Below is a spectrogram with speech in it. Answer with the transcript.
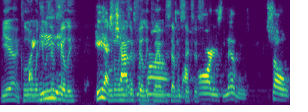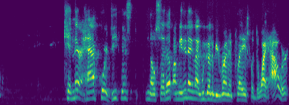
Yeah, including Like, when he was in he- Philly. He has Including when he was in Philly playing with LeBron the to 76ers. the hardest levels. So can their half court defense, you know, set up? I mean, it ain't like we're going to be running plays for Dwight Howard.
